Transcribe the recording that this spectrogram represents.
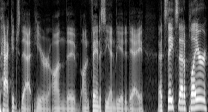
package that here on the on Fantasy NBA Today, that states that a player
